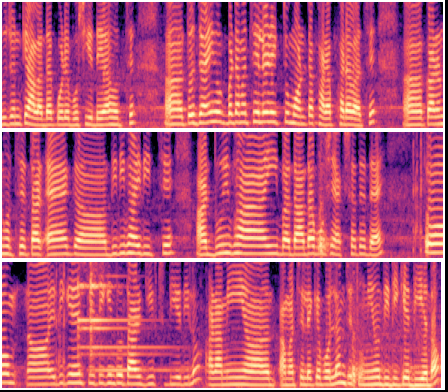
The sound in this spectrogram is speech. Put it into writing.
দুজনকে আলাদা করে বসিয়ে দেয়া হচ্ছে। তো যাই হোক বাট আমার ছেলের একটু মনটা খারাপ খারাপ আছে। কারণ হচ্ছে তার এক দিদি ভাই দিচ্ছে, আর দুই ভাই বা দাদা বসে একসাথে দেয়। তো এদিকে প্রীতি কিন্তু তার গিফট দিয়ে দিল। আর আমি আমার ছেলেকে বললাম যে, তুমিও দিদিকে দিয়ে দাও।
